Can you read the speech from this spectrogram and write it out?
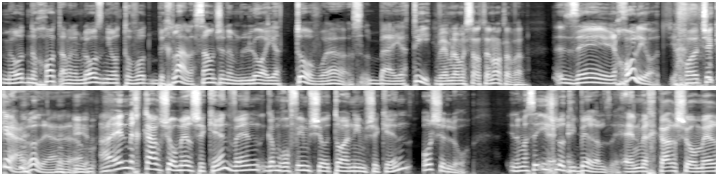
מאוד נוחות, אבל הן לא אוזניות טובות בכלל, הסאונד שלהם לא היה טוב, הוא היה בעייתי. והן לא מסרטנות אבל. זה יכול להיות, יכול להיות שכן, אני לא יודע. אין מחקר שאומר שכן, ואין גם רופאים שטוענים שכן, או שלא. למעשה איש לא דיבר על זה. אין מחקר שאומר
